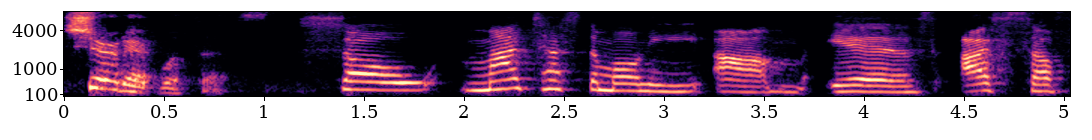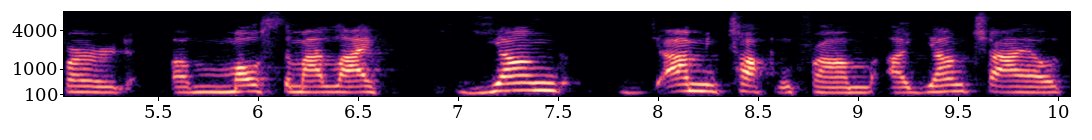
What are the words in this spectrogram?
Share that with us. So, my testimony um, is I suffered uh, most of my life young. I'm talking from a young child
